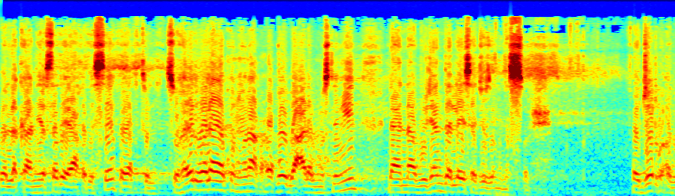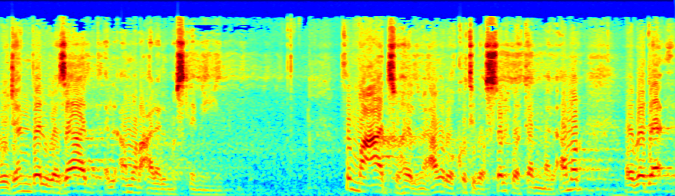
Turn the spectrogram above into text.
ولا كان يستطيع ياخذ السيف ويقتل سهيل ولا يكون هناك عقوبة على المسلمين لأن أبو جندل ليس جزء من الصلح. فجر أبو جندل وزاد الأمر على المسلمين. ثم عاد سهيل بن عمرو وكتب الصلح وتم الأمر وبدأ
